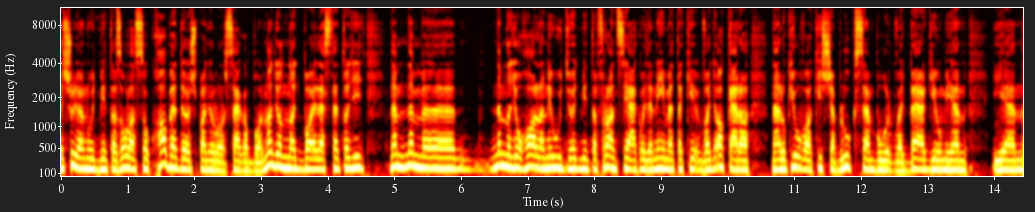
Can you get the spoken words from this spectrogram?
és ugyanúgy, mint az olaszok, ha bedől Spanyolország, abból nagyon nagy baj lesz, tehát hogy így nem, nem, nem nagyon hallani úgy, hogy mint a franciák, vagy a németek, vagy akár a náluk jóval kisebb Luxemburg, vagy Belgium ilyen, ilyen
